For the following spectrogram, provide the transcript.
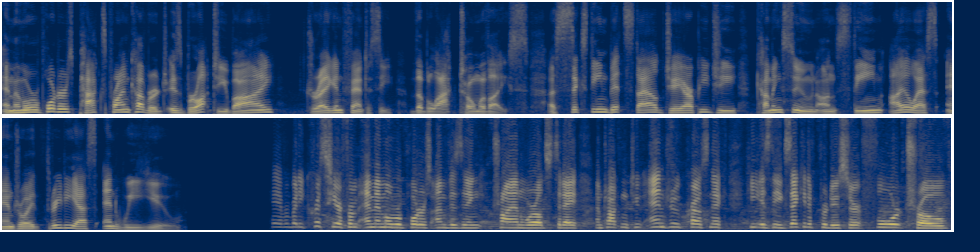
MMO Reporters PAX Prime coverage is brought to you by Dragon Fantasy, The Black Tome of Ice, a 16 bit styled JRPG coming soon on Steam, iOS, Android, 3DS, and Wii U. Hey everybody, Chris here from MMO Reporters. I'm visiting Trion Worlds today. I'm talking to Andrew Krausnick. He is the executive producer for Trove.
